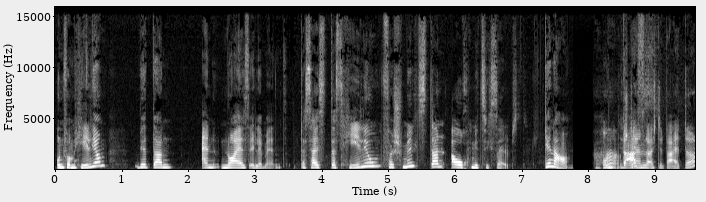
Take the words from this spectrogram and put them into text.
Und vom Helium wird dann ein neues Element. Das heißt, das Helium verschmilzt dann auch mit sich selbst. Genau. Und der Stern leuchtet weiter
